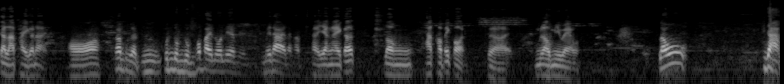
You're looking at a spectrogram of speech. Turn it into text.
จะรับใครก็ได้อ๋อ ก็เผื่อคุณดุมๆเข้าไปโนเนมเนี่ยไม่ได้นะครับใช่ยังไงก็ลองทักเขาไปก่อนเผื่อเรามีแวว แล้วอยาก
